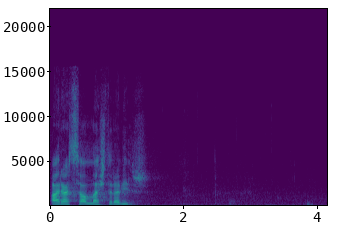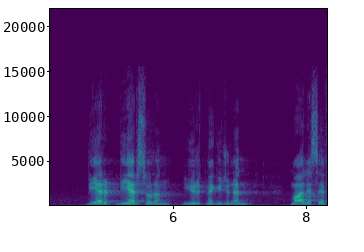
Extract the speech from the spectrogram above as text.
araçsallaştırabilir. Diğer diğer sorun yürütme gücünün maalesef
